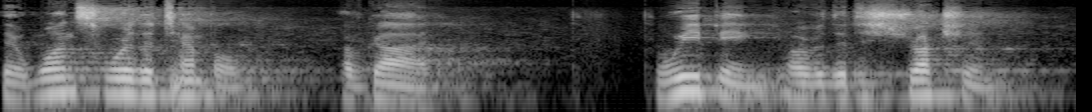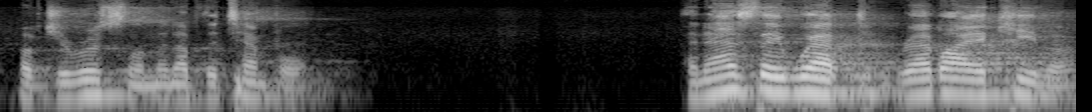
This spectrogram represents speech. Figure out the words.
that once were the temple of God, weeping over the destruction of Jerusalem and of the temple. And as they wept, Rabbi Akiva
